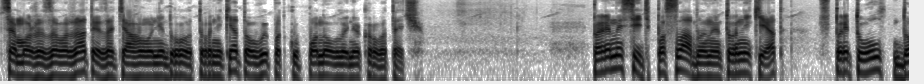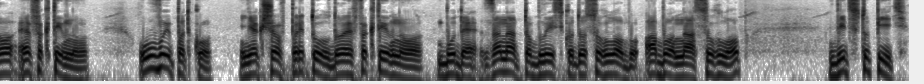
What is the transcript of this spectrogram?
Це може заважати затягуванню другого турнікета у випадку поновлення кровотечі. Перенесіть послаблений турнікет впритул до ефективного. У випадку, якщо впритул до ефективного буде занадто близько до суглобу або на суглоб, відступіть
